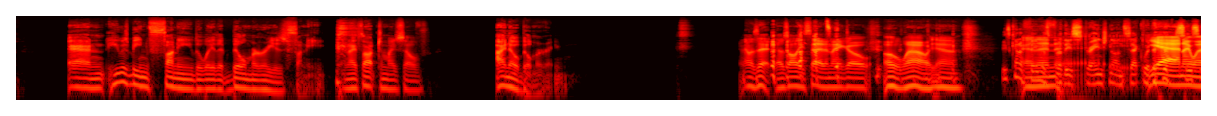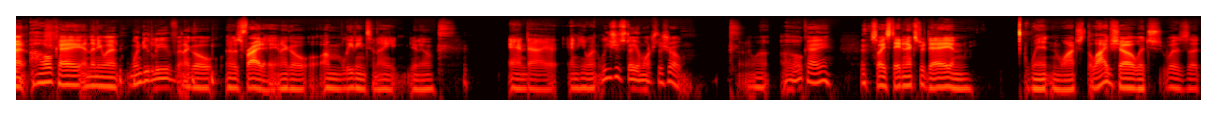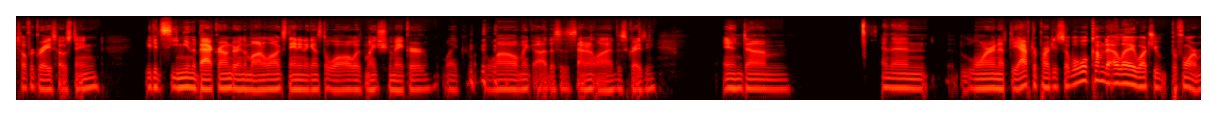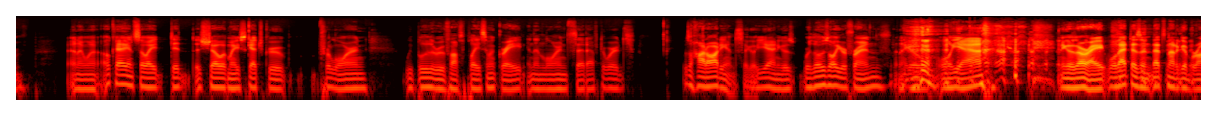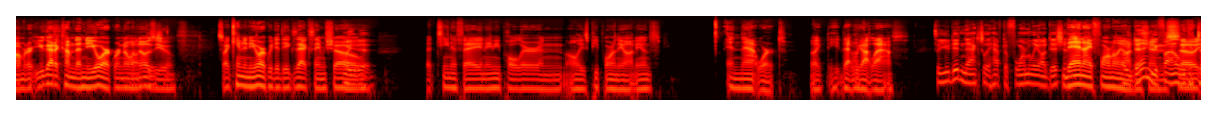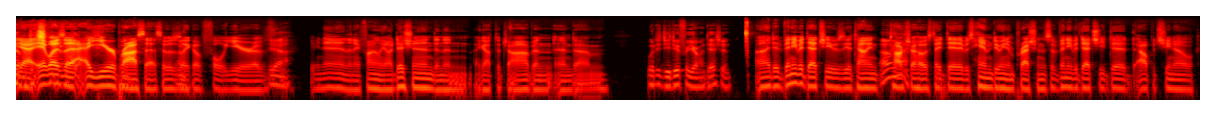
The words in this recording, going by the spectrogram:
and he was being funny the way that Bill Murray is funny. And I thought to myself, I know Bill Murray. And that was it. That was all he said. and I go, oh, wow, yeah. He's kind of And famous then, for these strange non sequiturs. Yeah, and I went, "Oh, okay." And then he went, "When do you leave?" And I go, and it was Friday, and I go, "Oh, "I'm leaving tonight," you know. And uh, and he went, "Well, you should stay and watch the show." And I went, "Oh, okay." so I stayed an extra day and went and watched the live show, which was uh, Topher Grace hosting. You could see me in the background during the monologue, standing against the wall with Mike Shoemaker. Like, wow, my God, this is Saturday Night Live. This is crazy. And um, and then Lorne at the after party said, "Well, we'll come to LA watch you perform." And I went, "Okay." And so I did a show with my sketch group for Lorne. We blew the roof off the place. It went great. And then Lorne said afterwards, "It was a hot audience." I go, "Yeah." And he goes, "Were those all your friends?" And I go, "Well, yeah." and he goes, "All right. Well, that doesn't. That's not a good barometer. You got to come to New York where no one oh, knows you." So I came to New York. We did the exact same show Oh, you did. but Tina Fey and Amy Poehler and all these people were in the audience, and that worked. Like he, that, we got laughs. So you didn't actually have to formally audition? Then I formally Oh, auditioned. then you finally so yeah, audition. it was a, a year process. It was Oh. like a full year of yeah. Doing that, and then I finally auditioned, and then I got the job, and and um, What did you do for your audition? I did Vinny Vedecci who was the Italian Oh, talk yeah. show host. I did it was him doing impressions. So Vinny Vedecci did Al Pacino,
